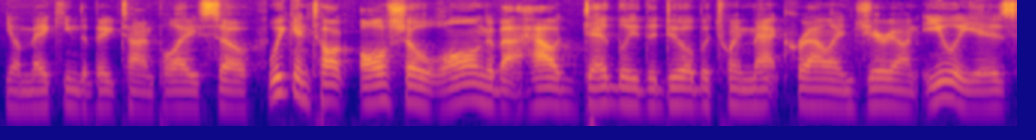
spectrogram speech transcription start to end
you know making the big time play. So we can talk all show long about how deadly the duo between Matt Corral and Jerrion Ealy is.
